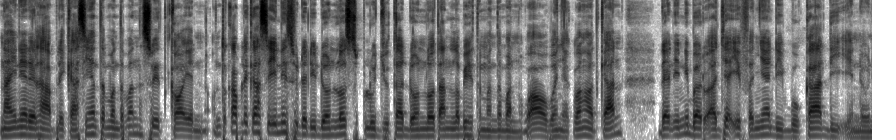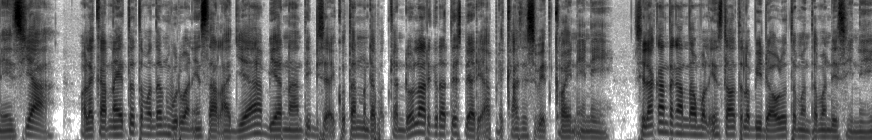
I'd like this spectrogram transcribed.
Nah, ini adalah aplikasinya teman-teman Sweetcoin. Untuk aplikasi ini sudah di-download 10 juta downloadan lebih teman-teman. Wow, banyak banget kan? Dan ini baru aja eventnya dibuka di Indonesia. Oleh karena itu, teman-teman buruan install aja biar nanti bisa ikutan mendapatkan dolar gratis dari aplikasi Sweetcoin ini. Silakan tekan tombol install terlebih dahulu teman-teman di sini.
